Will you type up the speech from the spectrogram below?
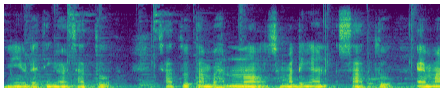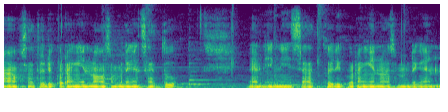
ini udah tinggal 1 1 tambah 0 sama dengan 1 eh maaf 1 dikurangi 0 sama dengan 1 dan ini 1 dikurangi 0 sama dengan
